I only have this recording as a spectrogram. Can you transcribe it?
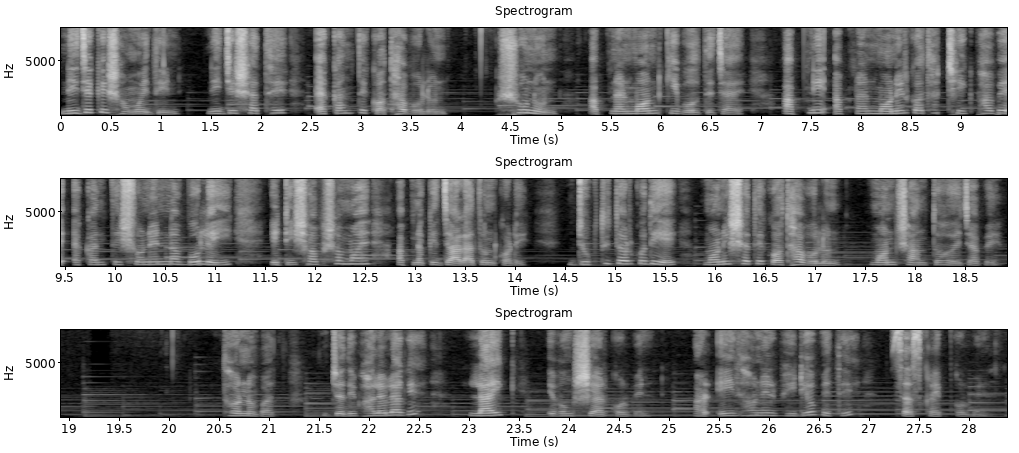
নিজেকে সময় দিন, নিজের সাথে একান্তে কথা বলুন, শুনুন আপনার মন কি বলতে চায়? আপনি আপনার মনের কথা ঠিকভাবে একান্তে শোনেন না বলেই এটি সবসময় আপনাকে জ্বালাতন করে। যুক্তিতর্ক দিয়ে মনের সাথে কথা বলুন, মন শান্ত হয়ে যাবে। ধন্যবাদ। যদি ভালো লাগে, লাইক এবং শেয়ার করবেন। আর এই ধরনের ভিডিও পেতে সাবস্ক্রাইব করবেন।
